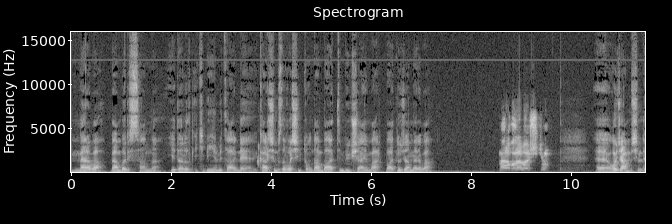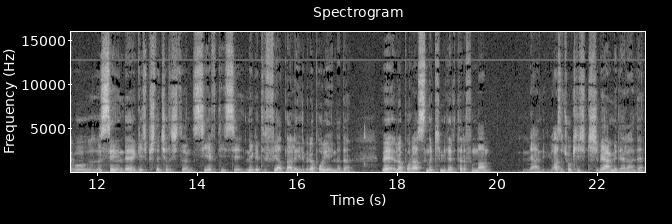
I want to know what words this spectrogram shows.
Merhaba, ben Barış Sanlı. 7 Aralık 2020 tarihinde karşımızda Washington'dan Bahattin Büyükşahin var. Bahattin Hocam merhaba. Merhabalar Başkanım. Ee, hocam şimdi bu senin de geçmişte çalıştığın CFTC negatif fiyatlarla ilgili bir rapor yayınladı. Ve rapor aslında kimileri tarafından yani aslında çok kişi, kişi beğenmedi herhalde.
